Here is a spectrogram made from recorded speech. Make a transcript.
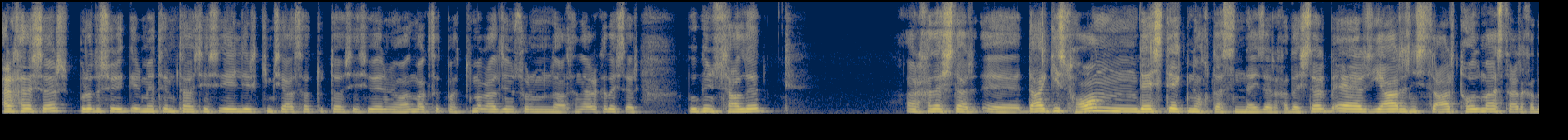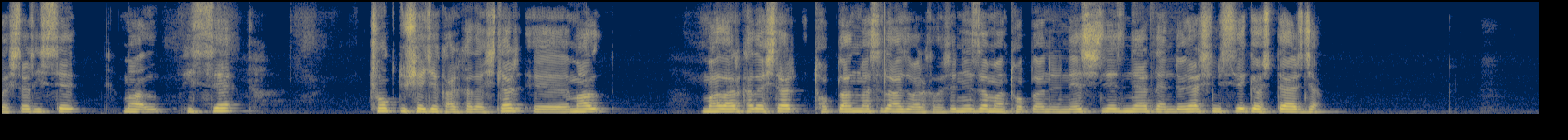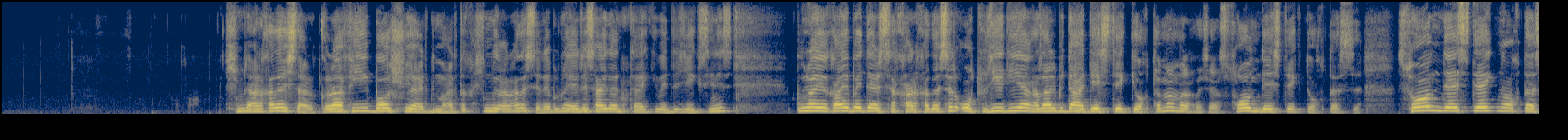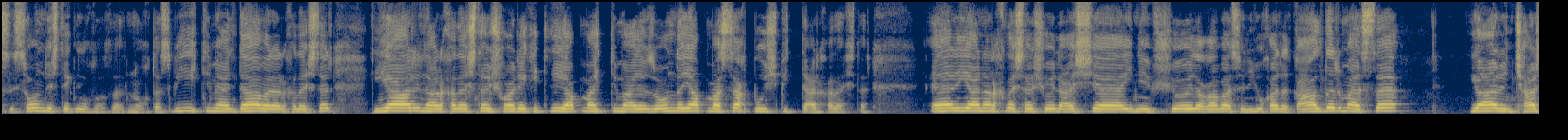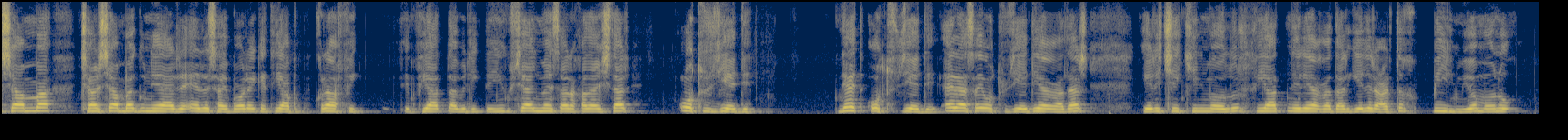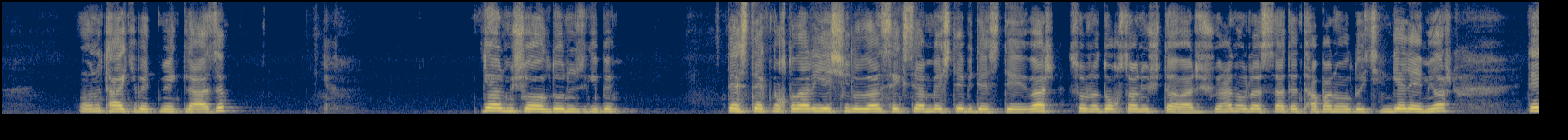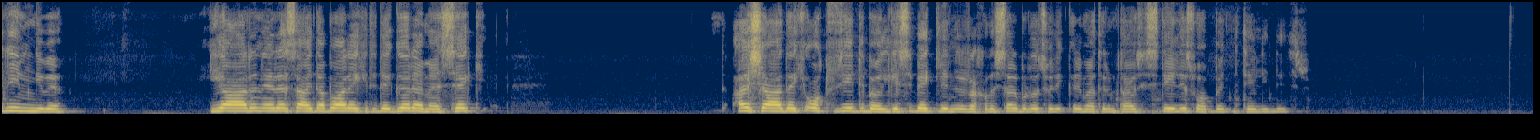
Arkadaşlar burada söylediklerim yatırım tavsiyesi değildir. Kimseye al sat tut tavsiyesi vermiyorum. Almak satmak tutmak alıcının sorumluluğu altında. Arkadaşlar bugün salı Arkadaşlar e, Dagi son destek noktasındayız arkadaşlar. Eğer yarın hisse artı olmazsa arkadaşlar hisse mal hisse çok düşecek arkadaşlar. E, mal mal arkadaşlar toplanması lazım arkadaşlar. Ne zaman toplanır, ne nereden döner şimdi size göstereceğim. Şimdi arkadaşlar grafiği boş verdim artık. Şimdi arkadaşlar bunu RSI'den takip edeceksiniz. Burayı kaybedersek arkadaşlar 37'ye kadar bir daha destek yok. Tamam arkadaşlar? Son destek noktası. Son destek noktası. Son destek noktası. Bir ihtimal daha var arkadaşlar. Yarın arkadaşlar şu hareketi de yapma ihtimali var. Onu da yapmazsak bu iş bitti arkadaşlar. Eğer yarın arkadaşlar şöyle aşağıya inip şöyle kafasını yukarı kaldırmazsa yarın çarşamba çarşamba günü eğer RSI bu hareketi yapıp grafik fiyatla birlikte yükselmesi arkadaşlar 37. Net 37. RSI 37'ye kadar geri çekilme olur. Fiyat nereye kadar gelir artık bilmiyorum. Onu onu takip etmek lazım. Görmüş olduğunuz gibi destek noktaları yeşil olan 85'te bir desteği var. Sonra 93'te var şu an. Orası zaten taban olduğu için gelemiyor. Dediğim gibi yarın RSI'da bu hareketi de göremezsek aşağıdaki 37 bölgesi beklenir arkadaşlar. Burada söylediklerim yatırım tavsiyesi değil de sohbet niteliğindedir.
